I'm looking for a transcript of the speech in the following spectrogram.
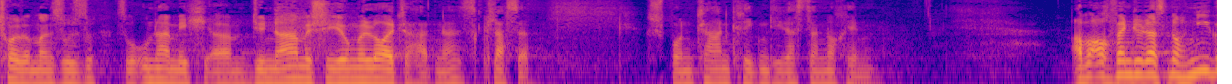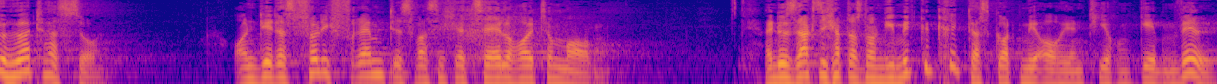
toll, wenn man so, so, so unheimlich ähm, dynamische junge Leute hat. Ne? Das ist klasse. Spontan kriegen die das dann noch hin. Aber auch wenn du das noch nie gehört hast so und dir das völlig fremd ist, was ich erzähle heute Morgen, wenn du sagst, ich habe das noch nie mitgekriegt, dass Gott mir Orientierung geben will,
